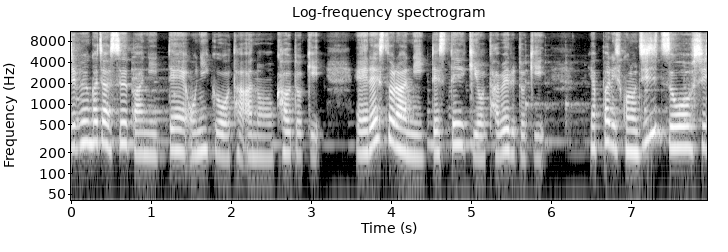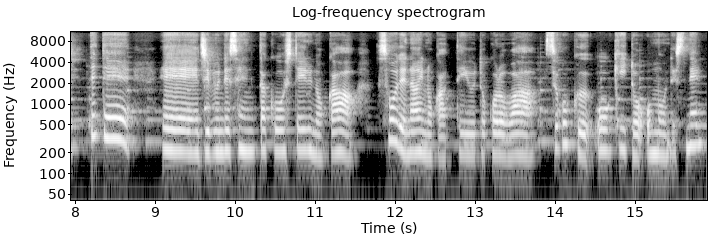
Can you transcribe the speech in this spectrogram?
自分がじゃあスーパーに行ってお肉をたあの買うとき、えー、レストランに行ってステーキを食べるとき、やっぱりこの事実を知ってて、えー、自分で選択をしているのか、そうでないのかっていうところはすごく大きいと思うんですね。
